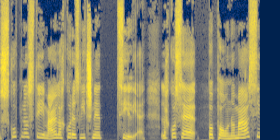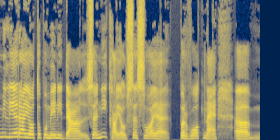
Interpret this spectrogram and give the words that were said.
skupnosti imajo lahko različne cilje. Lahko se popolnoma asimilirajo, to pomeni, da zanikajo vse svoje prvotne, um,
